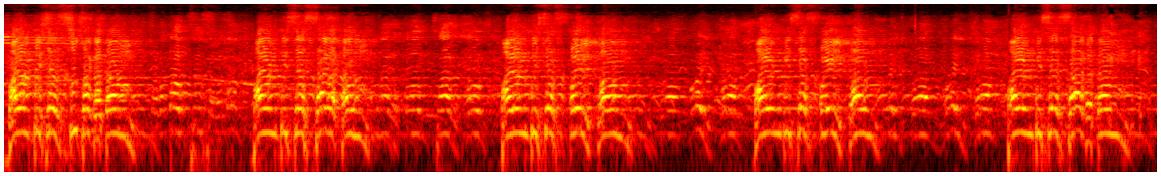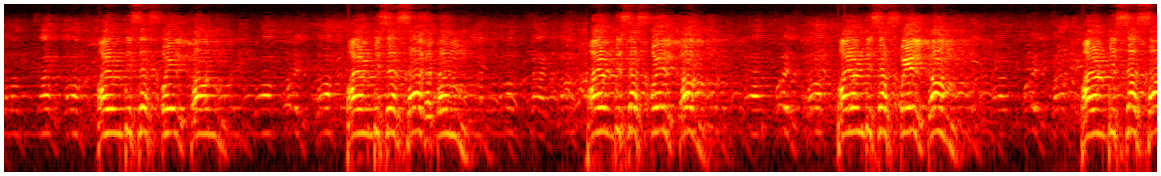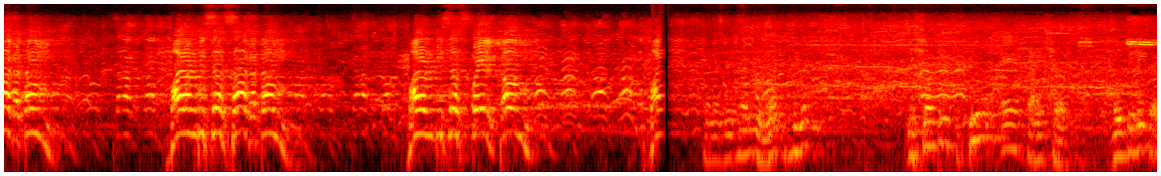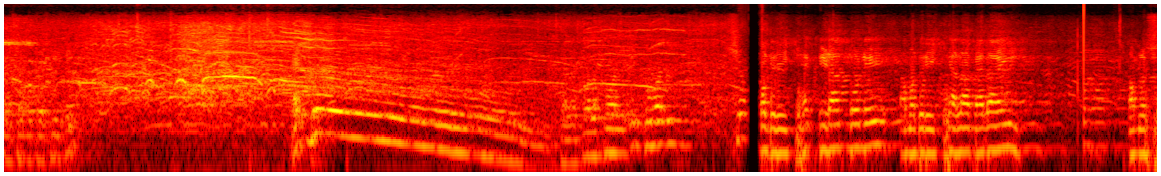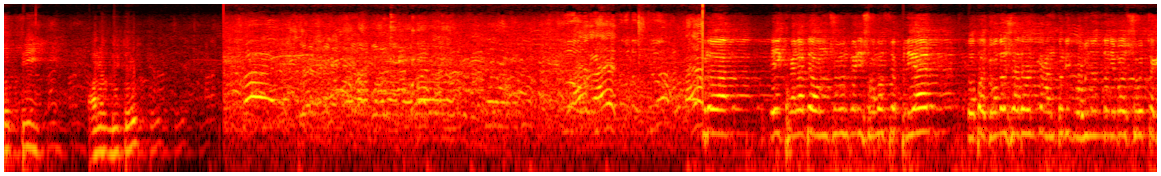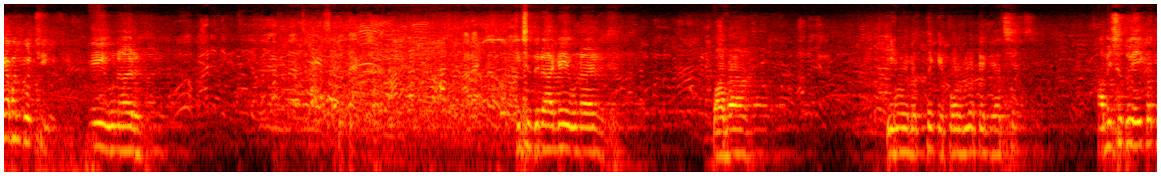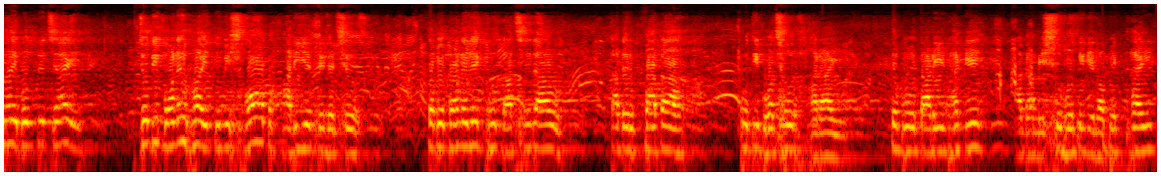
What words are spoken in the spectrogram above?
Byron Biswas সুস্বাগতম বাইরন বিশ্বাস স্বাগতম Byron Biswas welcome Byron Biswas welcome Byron Biswas স্বাগতম বাইরন বিশ্বাস ওয়েলকাম বাইরন বিশ্বাস স্বাগতম Byron Biswas welcome Byron Biswas welcome Byron Biswas স্বাগতম Byron Biswas স্বাগতম Byron বিশ্বাস welcome do a tie shot. Motivate and some opportunity. And goal! ফলাফল equal. আমাদের এই ক্রীড়াঙ্গনে আমাদের এই খেলা মেলায় আমরা সত্যি আনন্দিত আমরা এই খেলাতে অংশগ্রহণকারী সমস্ত প্লেয়ার তথা জনসাধারণকে আন্তরিক অভিনন্দন এবং শুভেচ্ছা জ্ঞাপন করছি। এই উনার কিছুদিন আগে উনার বাবা ইহলোক থেকে পরলোকে গেছে। আমি শুধু এই কথাই বলতে চাই, যদি মনে হয় তুমি সব হারিয়ে ফেলেছ তবে মনে রেখো গাছেরাও তাদের পাতা প্রতি বছর হারায়। তবুও দাঁড়িয়ে থাকে আগামী শুভ দিনের অপেক্ষায়।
